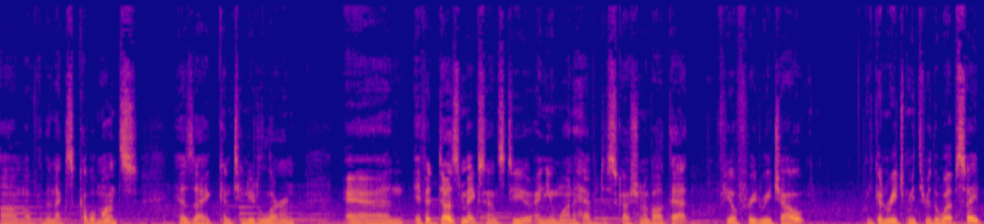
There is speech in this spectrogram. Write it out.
um, over the next couple months as I continue to learn. And if it does make sense to you and you want to have a discussion about that, feel free to reach out. You can reach me through the website,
